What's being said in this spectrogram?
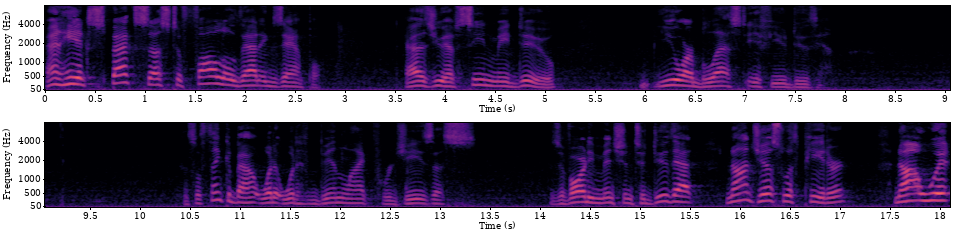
And he expects us to follow that example. As you have seen me do, you are blessed if you do them. And so think about what it would have been like for Jesus, as I've already mentioned, to do that not just with Peter, not with,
